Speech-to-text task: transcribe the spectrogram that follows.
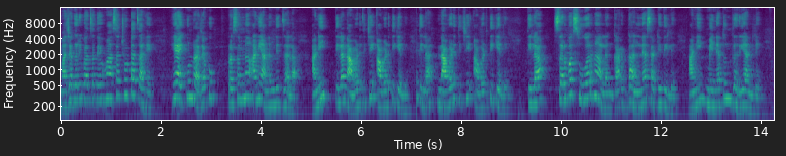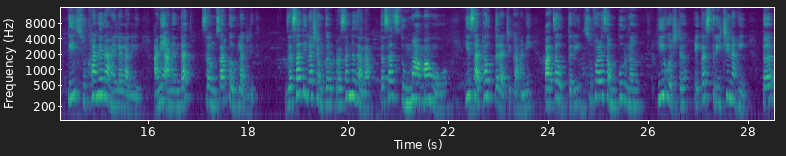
माझ्या गरिबाचा देव हा असा छोटाच आहे. हे ऐकून राजा खूप प्रसन्न आणि आनंदित झाला. आणि तिला नावडतीची आवडती केली. तिला नावडतीची आवडती केले. तिला सर्व सुवर्ण अलंकार घालण्यासाठी दिले आणि मेन्यातून घरी आणले. ती सुखाने राहायला लागली आणि आनंदात संसार करू लागली. जसा तिला शंकर प्रसन्न झाला तसाच तुम्हा आम्हा हो. ही साठा उत्तराची कहाणी पाचा उत्तरी सुफळ संपूर्ण ही गोष्ट एका स्त्रीची नाही तर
